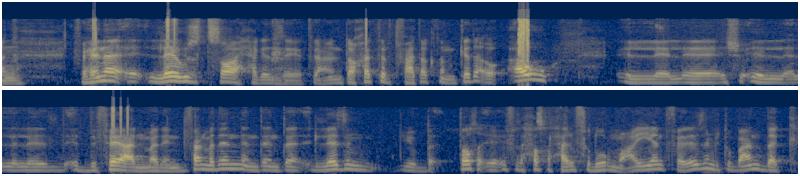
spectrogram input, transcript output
هنا. فهنا لا يجوز التصالح حاجات زيت يعني انت أخدت ارتفاعات أكتر من كده أو ال- الدفاع المدني. الدفاع المدني انت انت لازم يبقى افرض حصل حريق في دور معين فلازم تبقى عندك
